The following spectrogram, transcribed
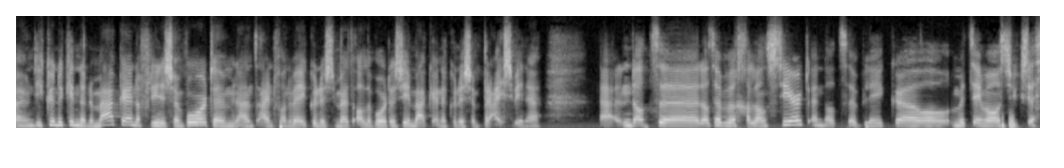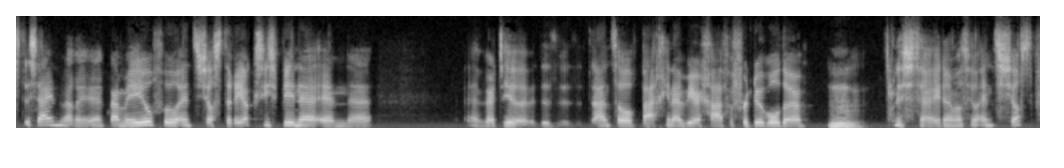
um, die kunnen kinderen maken en dan verdienen ze een woord. En aan het eind van de week kunnen ze met alle woorden zin maken en dan kunnen ze een prijs winnen ja, en dat, uh, dat hebben we gelanceerd en dat uh, bleek uh, meteen wel een succes te zijn. Er kwamen heel veel enthousiaste reacties binnen en werd heel, het, aantal pagina weergaven verdubbelde. Mm. Dus iedereen was heel enthousiast.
